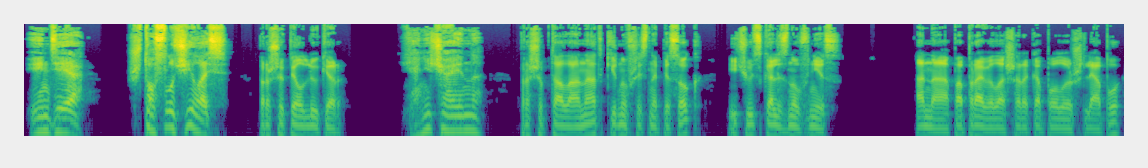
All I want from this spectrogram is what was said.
«Индия, что случилось?» — прошипел Люкер. «Я нечаянно», — прошептала она, откинувшись на песок и чуть скользнув вниз. Она поправила широкополую шляпу,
